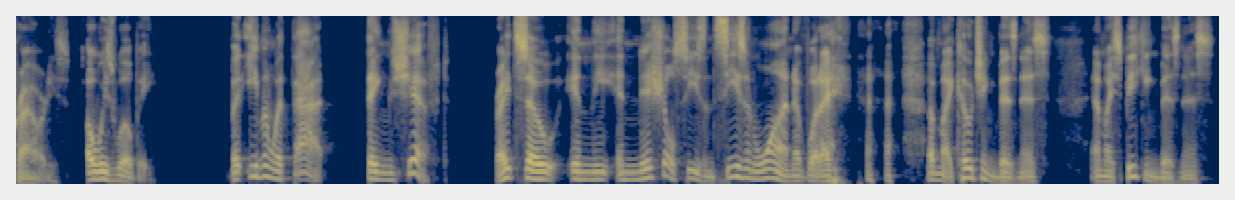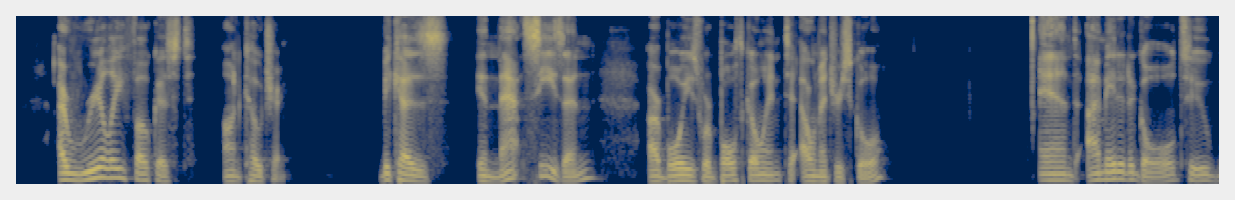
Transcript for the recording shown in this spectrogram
priorities. Always will be. But even with that, things shift, right? So in the initial season, season 1 of what I of my coaching business and my speaking business, I really focused on coaching because in that season, our boys were both going to elementary school and I made it a goal to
